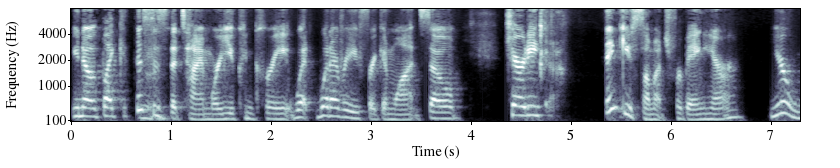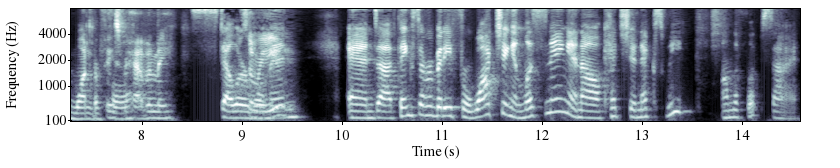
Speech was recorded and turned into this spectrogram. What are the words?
You know, like this mm-hmm. is the time where you can create what whatever you freaking want. So Charity, yeah. thank you so much for being here. You're wonderful. Thanks for having me. Stellar so woman. And uh, thanks everybody for watching and listening. And I'll catch you next week on the flip side.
